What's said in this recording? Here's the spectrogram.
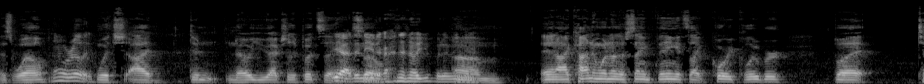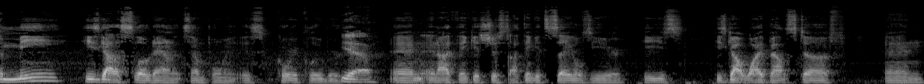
as well. Oh, really? Which I didn't know you actually put Sale. Yeah, I didn't so, either. I didn't know you put him. Um, and I kind of went on the same thing. It's like Corey Kluber, but to me, he's got to slow down at some point. Is Corey Kluber? Yeah. And and I think it's just I think it's Sale's year. He's he's got wipeout stuff, and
